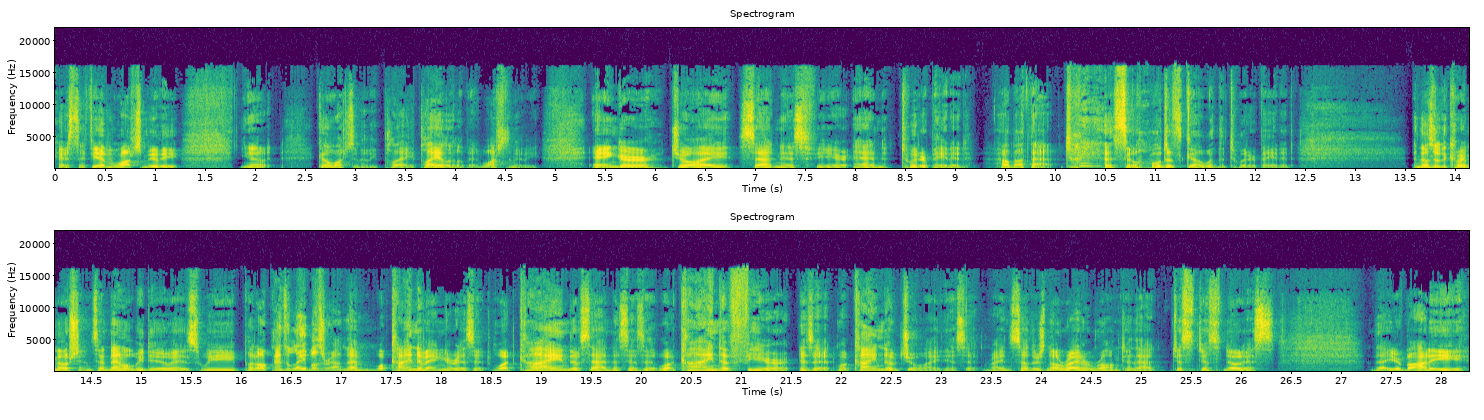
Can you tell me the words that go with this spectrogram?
there's if you haven't watched the movie, you know, go watch the movie. Play, play a little bit. Watch the movie. Anger, joy, sadness, fear, and twitterpated. How about that? so we'll just go with the twitterpated. And those are the core emotions. And then what we do is we put all kinds of labels around them. What kind of anger is it? What kind of sadness is it? What kind of fear is it? What kind of joy is it? Right. And so there's no right or wrong to that. Just, just notice that your body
